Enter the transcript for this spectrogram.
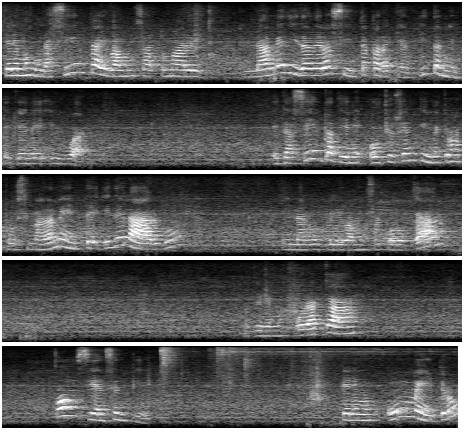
Tenemos una cinta y vamos a tomar la medida de la cinta para que aquí también te quede igual. Esta cinta tiene 8 centímetros aproximadamente y de largo, el largo que le vamos a colocar, lo tenemos por acá, con 100 centímetros. Tenemos un metro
